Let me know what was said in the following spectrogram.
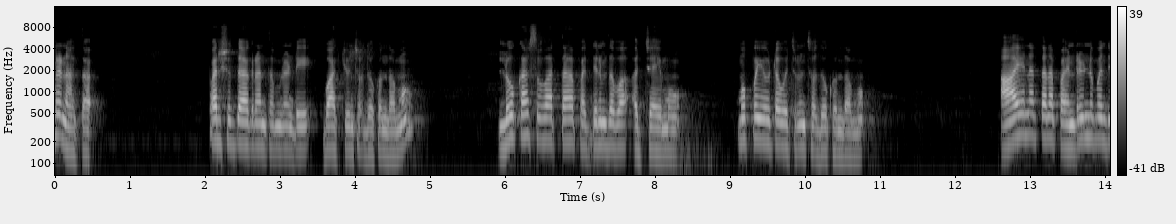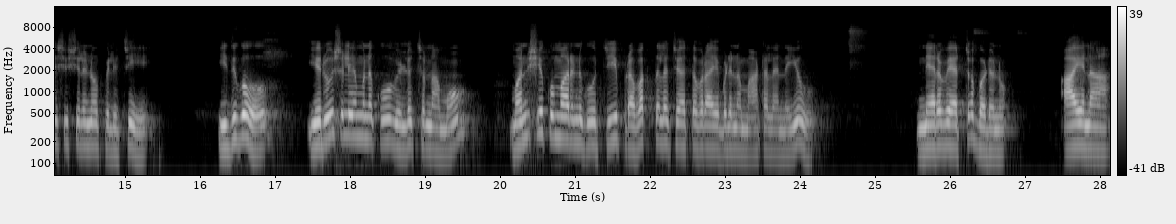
మరణాత పరిశుద్ధ గ్రంథం నుండి వాక్యం చదువుకుందాము. లోకాసు వార్త పద్దెనిమిదవ అధ్యాయము ముప్పై ఒకటవ వచనం చదువుకుందాము. ఆయన తన పన్నెండు మంది శిష్యులను పిలిచి ఇదిగో ఎరుషలేమునకు వెళ్ళుచున్నాము. మనుష్య కుమారుని గూర్చి ప్రవక్తల చేత వ్రాయబడిన మాటలన్నయు నెరవేర్చబడును. ఆయన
